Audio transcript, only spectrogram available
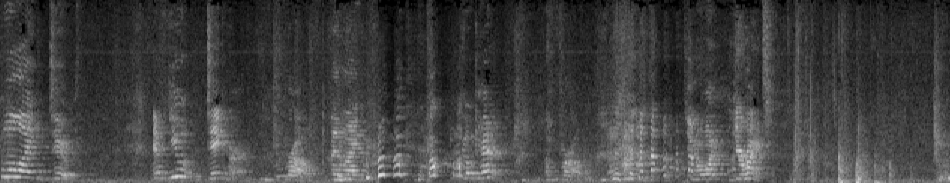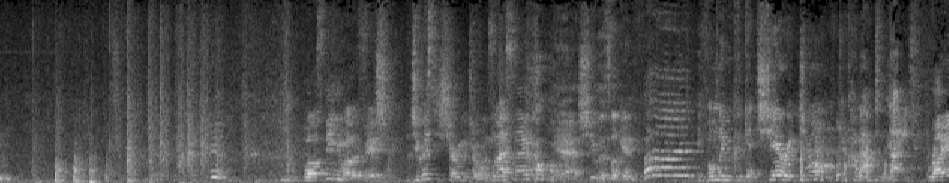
Well, like, dude, if you dig her, bro, then, like, go get her. Oh, bro. You know what? You're right. Well, speaking of other fish, did you guys see Sherry Jones last night? yeah, she was looking fun. If only we could get Sherry Jones to come out tonight. Right,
